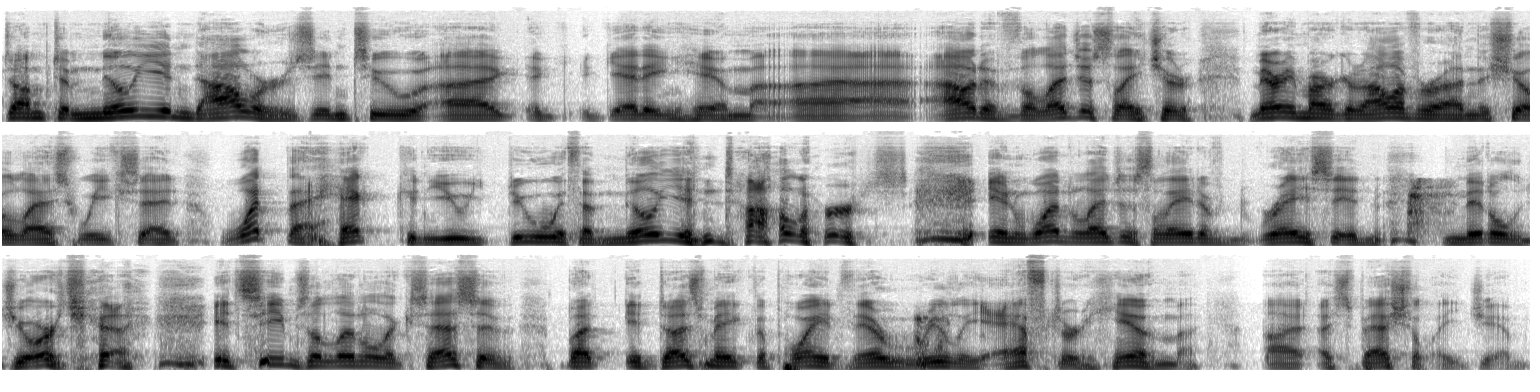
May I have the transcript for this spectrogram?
dumped a million dollars into uh, getting him uh, out of the legislature. Mary Margaret Oliver on the show last week said, "What the heck can you do with a million dollars in one legislative race in Middle Georgia?" It seems a little excessive, but it does make the point point, they're really after him, uh, especially Jim.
